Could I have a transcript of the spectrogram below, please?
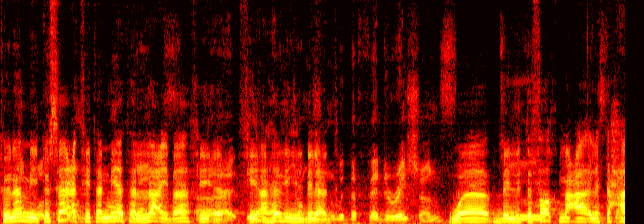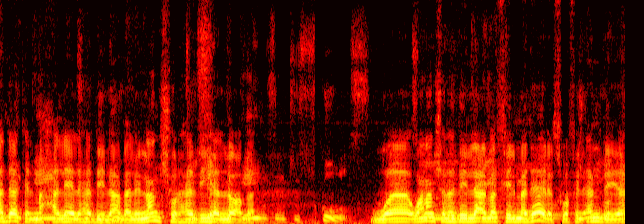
تنمي تساعد في تنمية اللعبة في في هذه البلاد. وبالاتفاق مع الاتحادات المحلية لهذه اللعبة لننشر هذه اللعبة. و- وننشر هذه اللعبة في المدارس وفي الأندية.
